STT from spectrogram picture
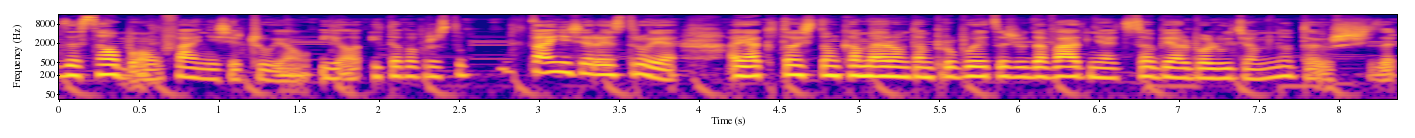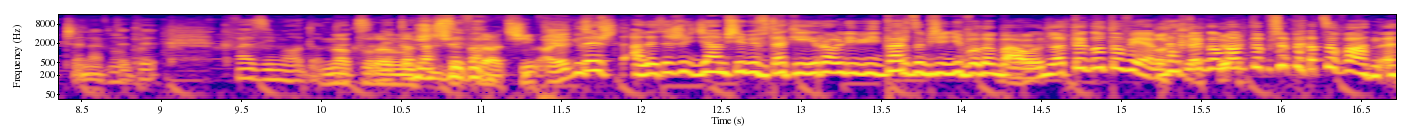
Ze sobą fajnie się czują i, o, i to po prostu fajnie się rejestruje. A jak ktoś z tą kamerą tam próbuje coś udowadniać sobie albo ludziom, no to już się zaczyna wtedy quasi-modo, tak sobie to Naturalność się nazywam. traci. A jak jest Też, ale też widziałam siebie w takiej roli i bardzo mi się nie podobało. Nie? Dlatego to wiem, Okej. dlatego mam to przepracowane.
